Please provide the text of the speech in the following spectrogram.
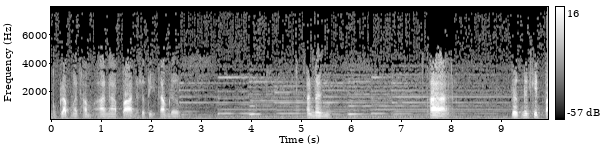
ก็กลับมาทำอาณาปานสติตามเดิม อันหนึ่ง ถ้าตรึกนึกคิดไป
